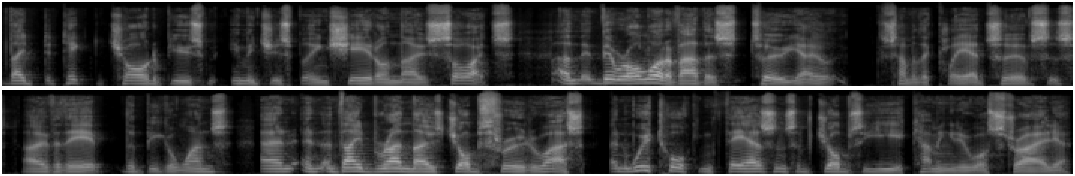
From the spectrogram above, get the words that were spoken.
they detected child abuse images being shared on those sites. And there were a lot of others too, you know, some of the cloud services over there, the bigger ones. And, and they'd run those jobs through to us. And we're talking thousands of jobs a year coming into Australia.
